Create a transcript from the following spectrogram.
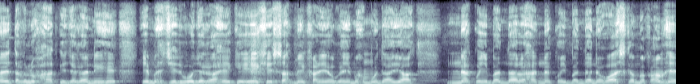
ہاں تکلفات کی جگہ نہیں ہے۔ یہ مسجد وہ جگہ ہے کہ ایک حصہ میں کھڑے ہو گئے، محمود یاد نہ کوئی بندہ رہا، نہ کوئی بندہ نواز کا مقام ہے۔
